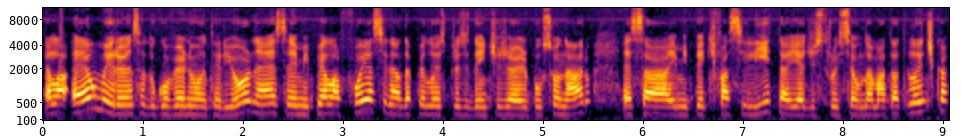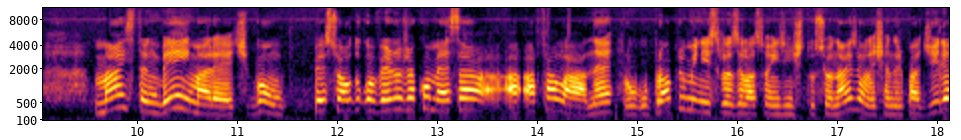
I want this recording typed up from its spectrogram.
ela é uma herança do governo anterior, né? Essa MP ela foi assinada pelo ex-presidente Jair Bolsonaro, essa MP que facilita aí a destruição da Mata Atlântica, mas também, Marete, bom, pessoal do governo já começa a, a, falar, né? O próprio ministro das Relações Institucionais, o Alexandre Padilha,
